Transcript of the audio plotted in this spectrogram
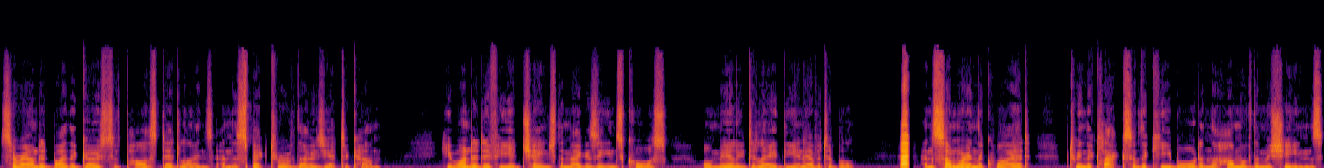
surrounded by the ghosts of past deadlines and the spectre of those yet to come. He wondered if he had changed the magazine's course or merely delayed the inevitable. And somewhere in the quiet, between the clacks of the keyboard and the hum of the machines,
